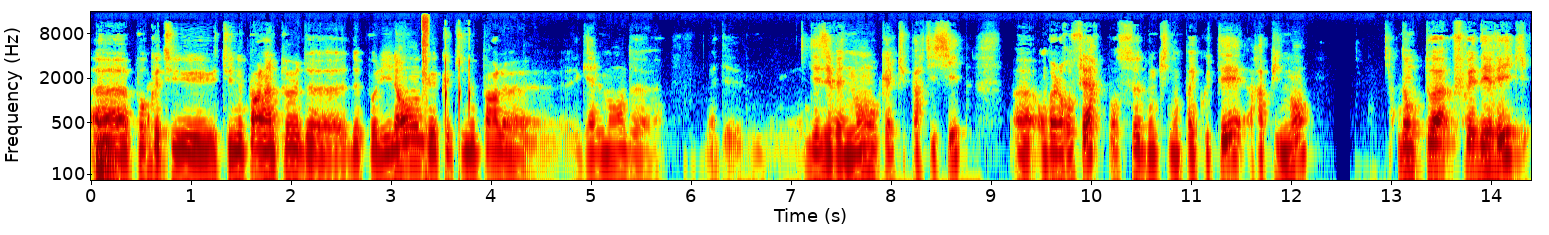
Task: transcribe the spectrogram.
euh, pour que tu, tu nous parles un peu de, de Polylang, que tu nous parles également de, bah, de- des événements auxquels tu participes. Euh, on va le refaire pour ceux donc, qui n'ont pas écouté rapidement. Donc toi, Frédéric,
